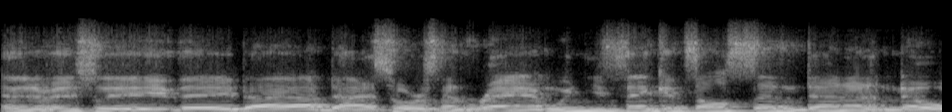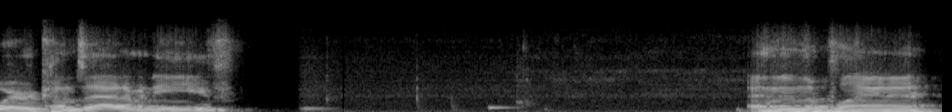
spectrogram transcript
and then eventually they die out dinosaurs and then ran when you think it's all said and done out of nowhere comes Adam and Eve. And then the planet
